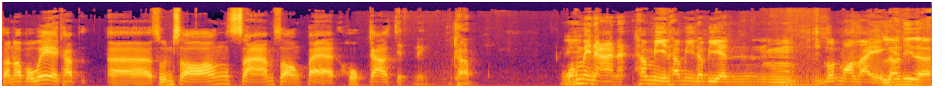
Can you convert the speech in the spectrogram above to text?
สอนอประเวศครับศูนย์สองสามสองแปดหกเก้าเจ็ดหนึ่งครับ ว่าไม่นานนะถ้ามีถ้ามีทะเบียนรถมอเตอร์ไซค์อย่างแล้วเงี้ยนี่นะ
